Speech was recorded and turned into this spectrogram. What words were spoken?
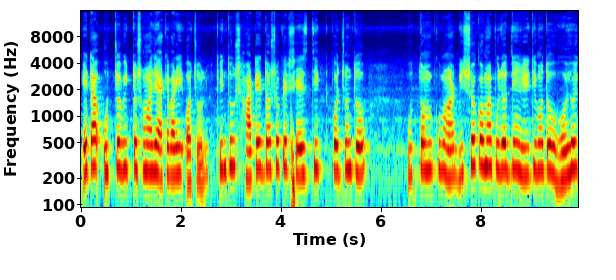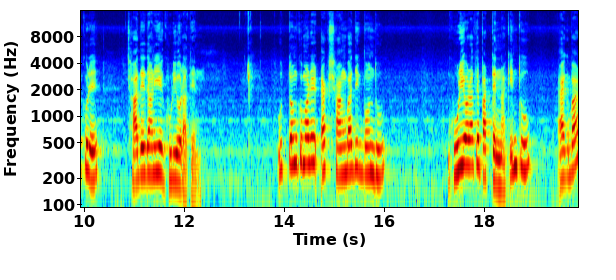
এটা উচ্চবিত্ত সমাজে একেবারেই অচল। কিন্তু ষাটের দশকের শেষ দিক পর্যন্ত উত্তম কুমার বিশ্বকর্মা পুজোর দিন রীতিমতো হৈ হৈ করে ছাদে দাঁড়িয়ে ঘুড়ি ওড়াতেন। উত্তম কুমারের এক সাংবাদিক বন্ধু ঘুড়ি ওড়াতে পারতেন না, কিন্তু একবার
